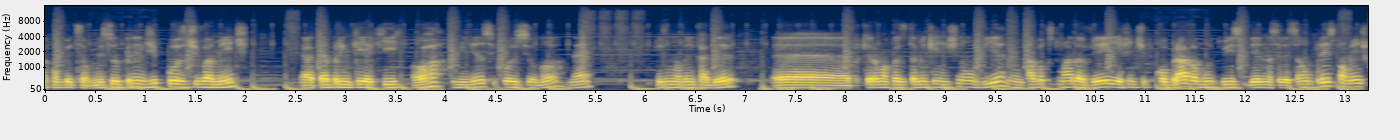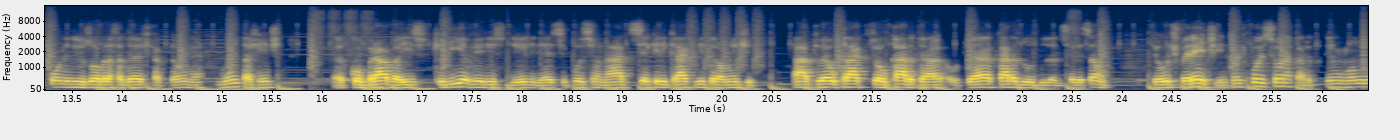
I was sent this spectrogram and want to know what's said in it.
a competição. Me surpreendi positivamente, eu até brinquei aqui, ó, oh, o menino se posicionou, né, fiz uma brincadeira, é, porque era uma coisa também que a gente não via, não estava acostumado a ver e a gente cobrava muito isso dele na seleção, principalmente quando ele usou a braçadeira de capitão, né, muita gente é, cobrava isso, queria ver isso dele, né, se posicionar, de ser aquele craque literalmente ah, tu é o craque, tu é o cara, tu é, tu é a cara do, do, da seleção, tu é o diferente. Então te posiciona, cara. Tu tem um nome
